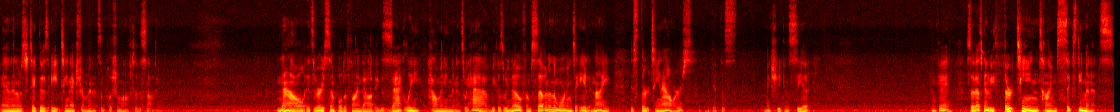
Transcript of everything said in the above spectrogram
And then I'm just going to take those 18 extra minutes and push them off to the side. Now it's very simple to find out exactly how many minutes we have because we know from 7 in the morning to 8 at night is 13 hours. Get this, make sure you can see it. Okay, so that's going to be 13 times 60 minutes.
